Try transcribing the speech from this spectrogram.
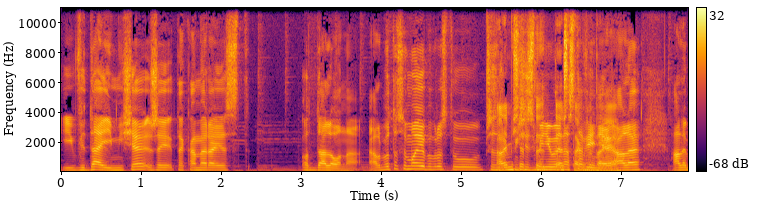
i wydaje mi się, że ta kamera jest oddalona. Albo to są moje po prostu przez ale mi się, się zmieniły tak nastawienie, tak ale, ale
